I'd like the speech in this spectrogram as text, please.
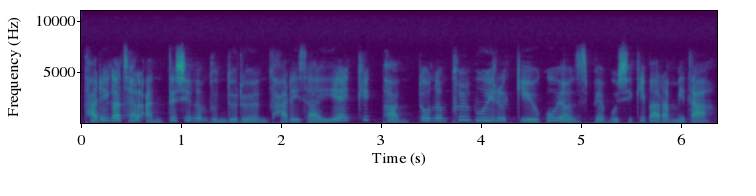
다리가 잘 안 뜨시는 분들은 다리 사이에 킥판 또는 풀 부위를 끼우고 연습해 보시기 바랍니다.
